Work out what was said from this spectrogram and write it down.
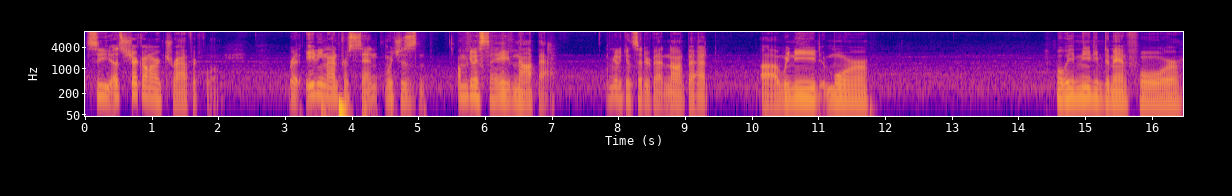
See, let's check on our traffic flow. We're at 89%, which is, I'm going to say, not bad. I'm going to consider that not bad. Uh, we need more... Well, we have medium demand for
